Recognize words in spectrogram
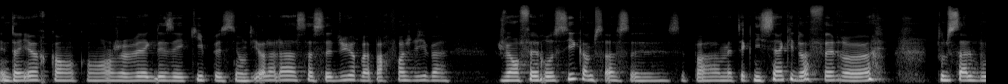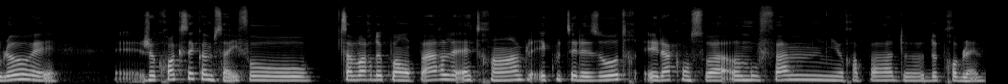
et d'ailleurs, quand, quand, je vais avec des équipes et si on dit oh là là, ça c'est dur, ben parfois je dis ben, je vais en faire aussi comme ça. C'est pas mes techniciens qui doivent faire euh, tout le sale boulot. Et, je crois que c'est comme ça. Il faut savoir de quoi on parle, être humble, écouter les autres. Et là, qu'on soit homme ou femme, il n'y aura pas de, de problème.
